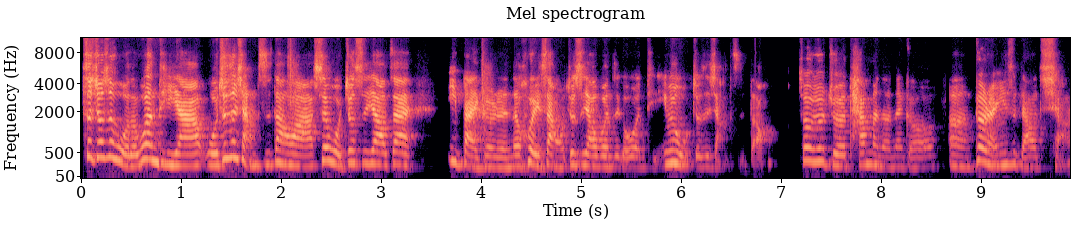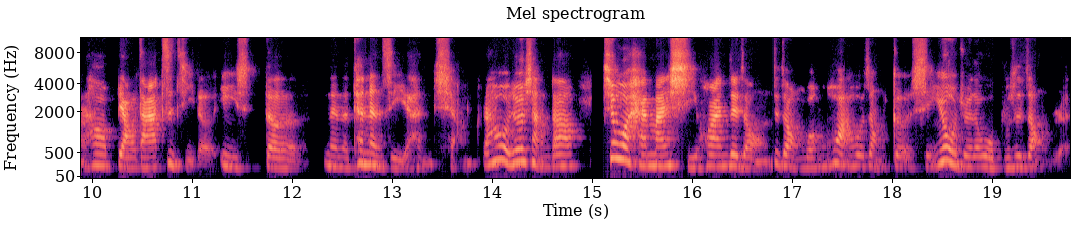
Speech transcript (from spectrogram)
这就是我的问题啊，我就是想知道啊，所以我就是要在一百个人的会上，我就是要问这个问题，因为我就是想知道。所以我就觉得他们的那个嗯个人意识比较强，然后表达自己的意识的。那个 tendency 也很强，然后我就想到，其实我还蛮喜欢这种这种文化或这种个性，因为我觉得我不是这种人，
